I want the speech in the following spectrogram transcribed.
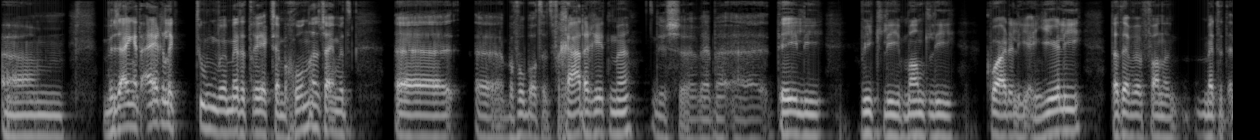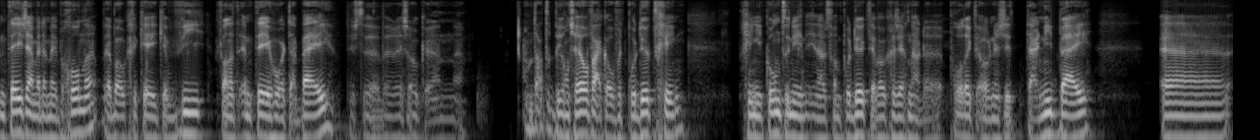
Um, we zijn het eigenlijk, toen we met het traject zijn begonnen, zijn we het... bijvoorbeeld het vergaderritme. Dus we hebben daily, weekly, monthly, quarterly en yearly. Dat hebben we van een, met het MT zijn we daarmee begonnen. We hebben ook gekeken wie van het MT hoort daarbij. Dus er is ook een. Uh, omdat het bij ons heel vaak over het product ging, ging je continu in de inhoud van het product. Hebben we ook gezegd, nou, de product owner zit daar niet bij. Uh,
